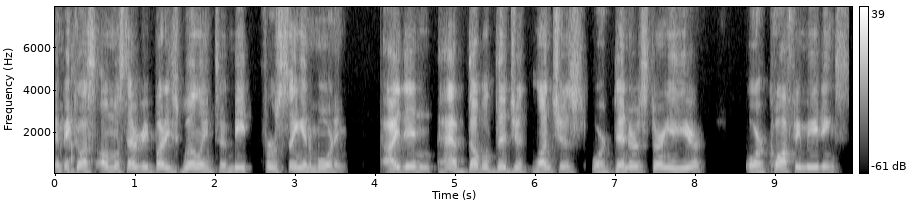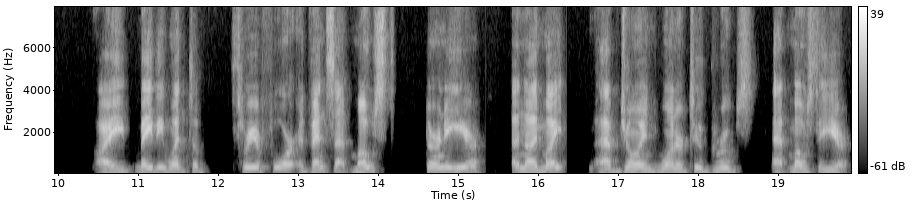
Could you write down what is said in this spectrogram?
and because almost everybody's willing to meet first thing in the morning. I didn't have double digit lunches or dinners during a year or coffee meetings. I maybe went to three or four events at most during a year, and I might have joined one or two groups at most a year.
